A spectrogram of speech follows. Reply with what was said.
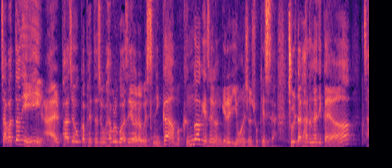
자 봤더니 알파 제곱과 베타 제곱 합을 구하세요 라고 했으니까 뭐 근과 계수의 관계를 이용하셔도 좋겠어요. 둘 다 가능하니까요. 자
